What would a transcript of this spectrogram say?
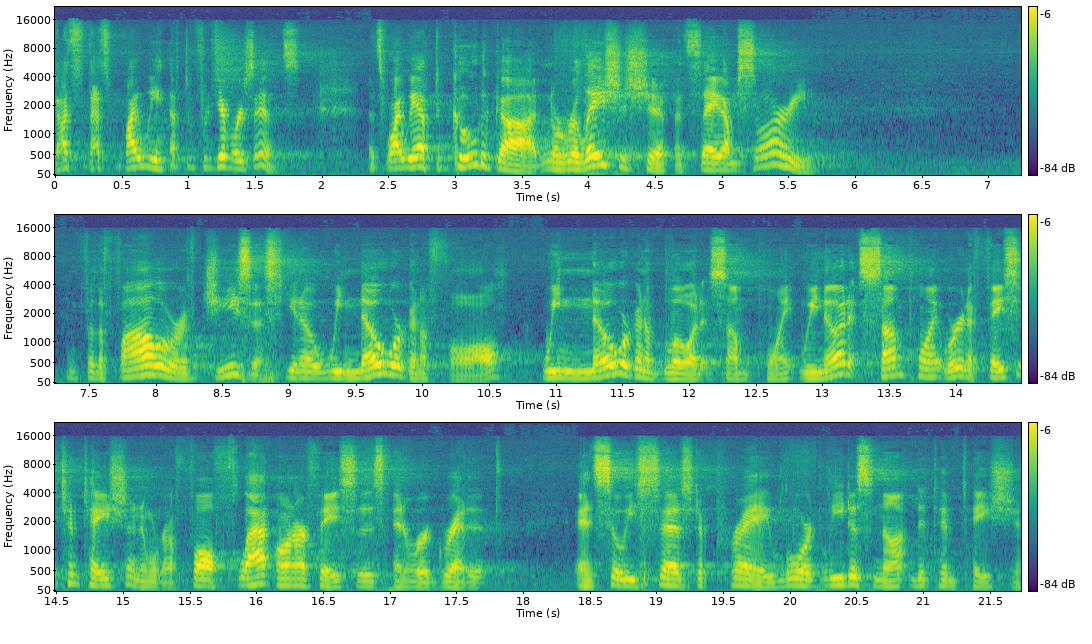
That's, that's why we have to forgive our sins. That's why we have to go to God in a relationship and say, I'm sorry. And for the follower of Jesus, you know, we know we're going to fall. We know we're going to blow it at some point. We know at some point we're going to face a temptation and we're going to fall flat on our faces and regret it. And so he says to pray, Lord, lead us not into temptation.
